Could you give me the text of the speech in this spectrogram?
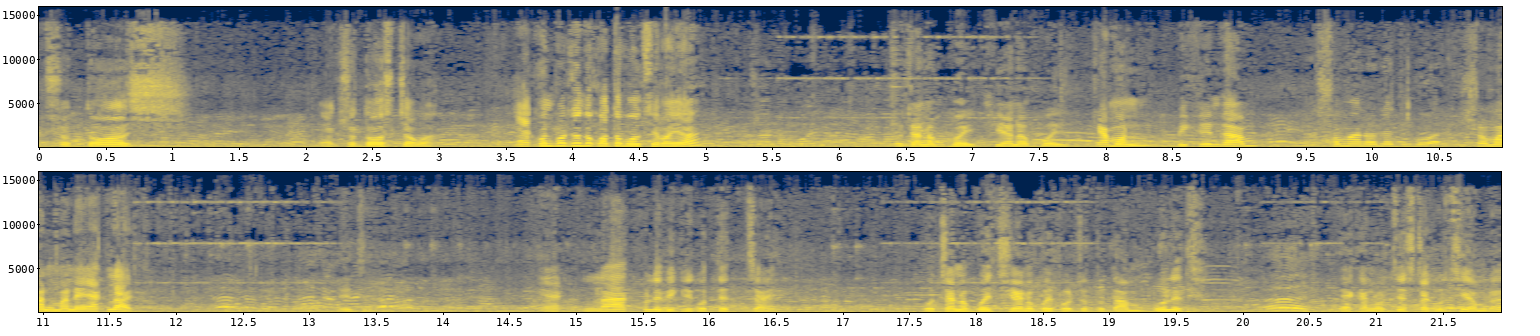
একশো দশ একশো দশ। চাওয়া। এখন পর্যন্ত কত বলছে ভাইয়া? পঁচানব্বই ছিয়ানব্বই। কেমন বিক্রির দাম? সমান হলে দিব আর সমান মানে এক লাখ? এই যে। এক লাখ হলে বিক্রি করতে চাই। পঁচানব্বই ছিয়ানব্বই পর্যন্ত দাম বলেছে। দেখানোর চেষ্টা করছি আমরা।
